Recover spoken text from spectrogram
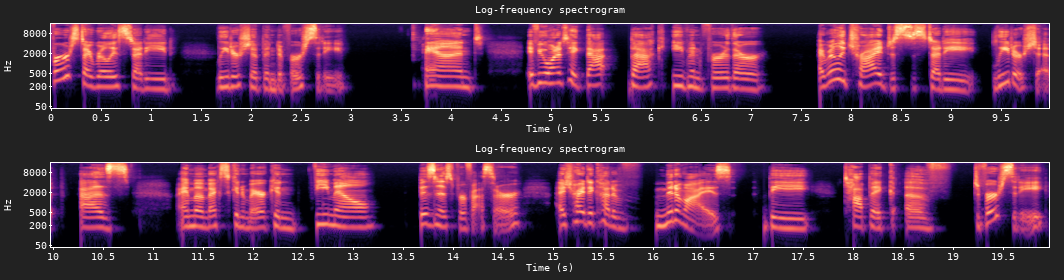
first I really studied leadership and diversity. And if you want to take that back even further, I really tried just to study leadership as I'm a Mexican American female business professor. I tried to kind of minimize the topic of diversity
